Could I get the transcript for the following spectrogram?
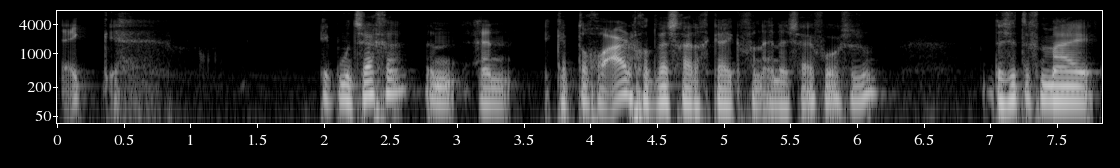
Ik, ik moet zeggen, en, en ik heb toch wel aardig wat wedstrijden gekeken van NEC vorig seizoen. Er zitten voor mij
